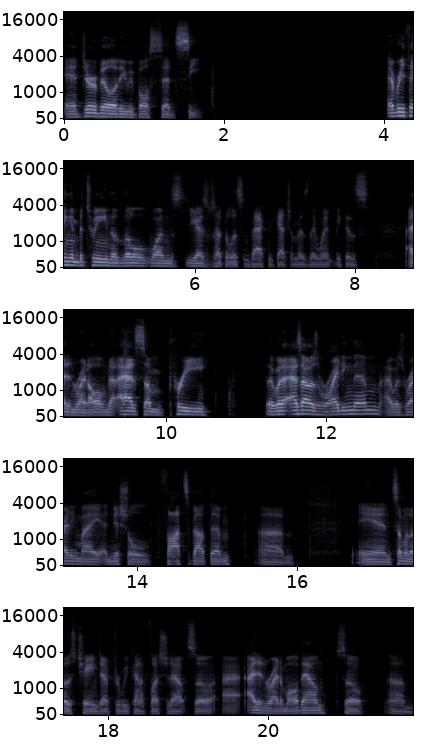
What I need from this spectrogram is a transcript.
And durability, we both said C. Everything in between the little ones, you guys just have to listen back and catch them as they went because I didn't write all of them. down. I had some pre as I was writing them, I was writing my initial thoughts about them, um, and some of those change after we kind of fleshed it out. So I, I didn't write them all down. So um,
